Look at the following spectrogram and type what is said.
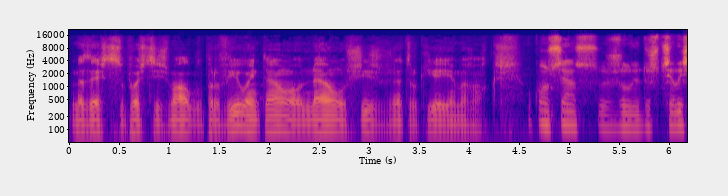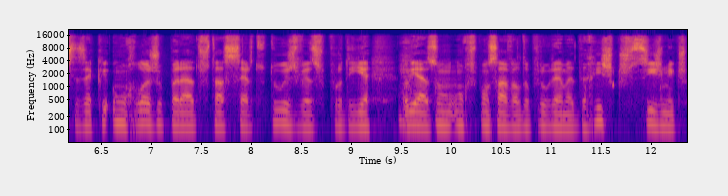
Mas este suposto sismólogo previu então ou não os sismos na Turquia e em Marrocos? O consenso, Júlio, dos especialistas é que um relógio parado está certo duas vezes por dia. Aliás, um, um responsável do programa de riscos sísmicos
